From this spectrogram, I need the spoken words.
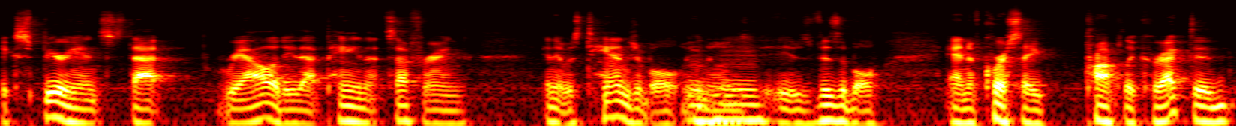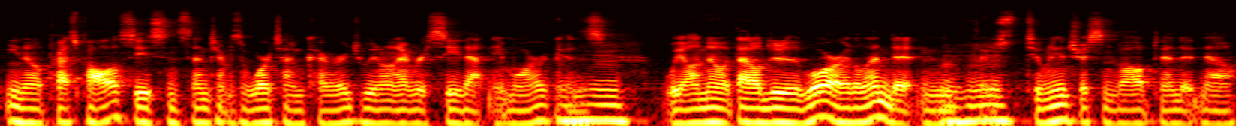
experienced that reality, that pain, that suffering, and it was tangible. You know, it was, mm-hmm. it was visible, and of course they promptly corrected, you know, press policies since then in terms of wartime coverage. We don't ever see that anymore because mm-hmm. we all know what that'll do to the war. It'll end it, and mm-hmm. there's too many interests involved to end it now.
